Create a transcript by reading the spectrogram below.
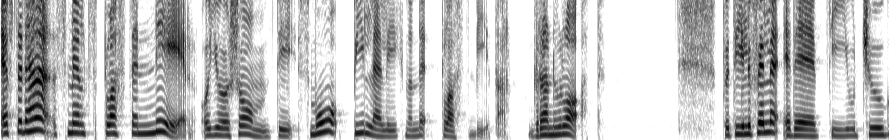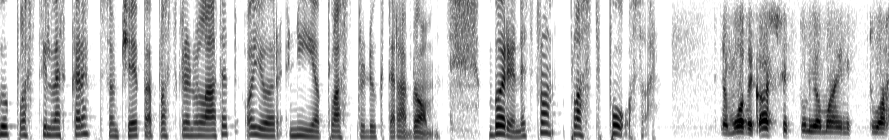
Efter det här smälts plasten ner och görs om till små pillerliknande plastbitar, granulat. För tillfället är det 10-20 plasttillverkare som köper plastgranulatet och gör nya plastprodukter av dem, börjandes från plastpåsar. No muovikassit tuli jo mainittua.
